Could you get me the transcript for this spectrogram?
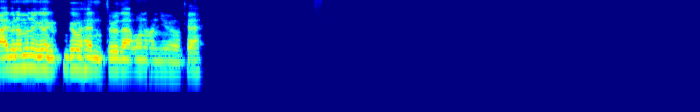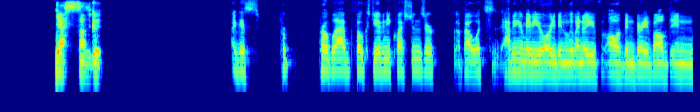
Ivan, I'm gonna go, go ahead and throw that one on you, okay? Yes, sounds good. I guess ProbeLab folks, do you have any questions or about what's happening here? Maybe you've already been in the loop. I know you've all been very involved in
